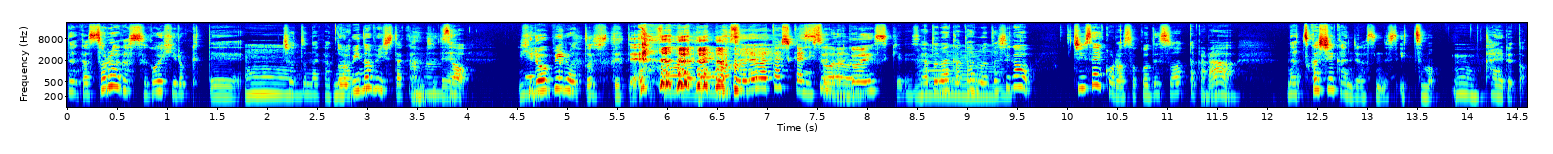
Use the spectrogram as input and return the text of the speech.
なんか空がすごい広くて、うん。ちょっとなんか伸び伸びした感じで、広々としてて、そうだね、まあ、それは確かにすそうだね。ごい好きです。あとなんか多分私が小さい頃はそこで育ったから、懐かしい感じがするんですいつも。うん、帰ると。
